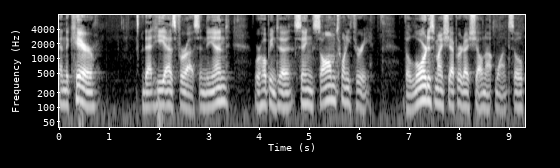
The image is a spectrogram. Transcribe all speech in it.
and the care that He has for us. In the end, we're hoping to sing Psalm 23 The Lord is my shepherd, I shall not want. So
